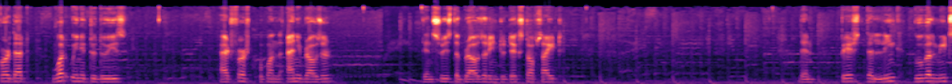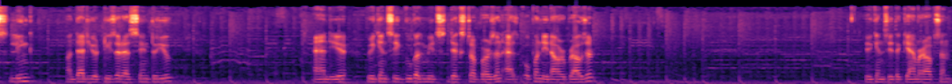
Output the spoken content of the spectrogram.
for that, what we need to do is at first open the any browser then switch the browser into desktop site. Then paste the link google meets link uh, that your teacher has sent to you. And here we can see google meets desktop version as opened in our browser. You can see the camera option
